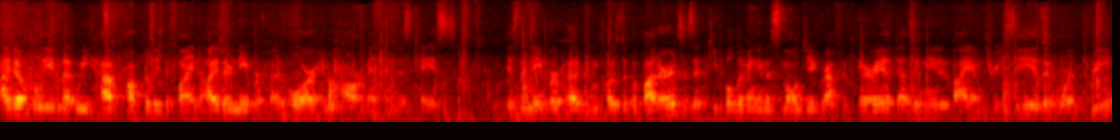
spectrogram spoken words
I don't believe that we have properly defined either neighborhood or empowerment in this case. Is the neighborhood composed of abutters? Is it people living in a small geographic area designated by M3C? Is it Ward 3?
